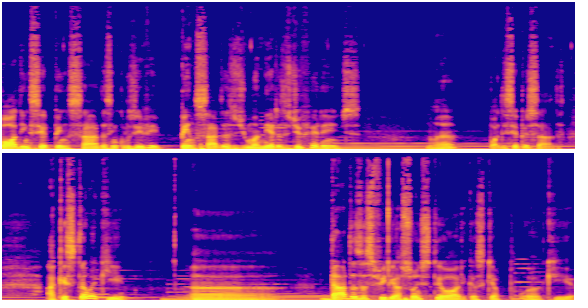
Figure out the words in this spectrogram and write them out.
podem ser pensadas, inclusive pensadas de maneiras diferentes, não é? Podem ser pensadas. A questão é que, ah, dadas as filiações teóricas que a, que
